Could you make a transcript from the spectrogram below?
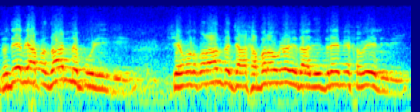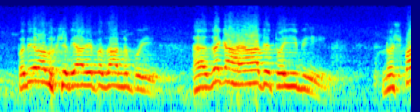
نو دې بیا په ځان نه پويږي شیخ القرآن ته چا خبر اوګړه دا دې درې مې خوېلې دي په دې راځو کې بیا په ځان نه پوي ځکه حیات طیبی۔ نو شپه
